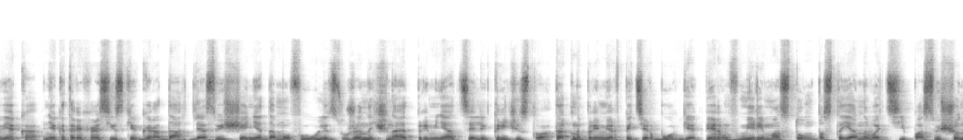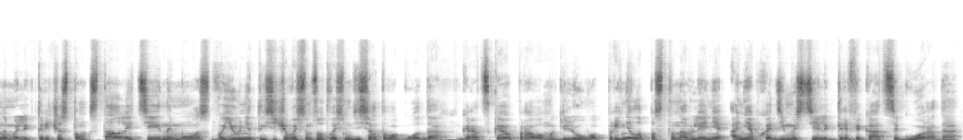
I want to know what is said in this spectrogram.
века в некоторых российских городах для освещения домов и улиц уже начинает применяться электричество. Так, например, в Петербурге первым в мире мостом постоянного типа, освещенным электричеством, стал Литейный мост. В июне 1880 года городская управа Могилева приняла постановление о необходимости электрификации города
